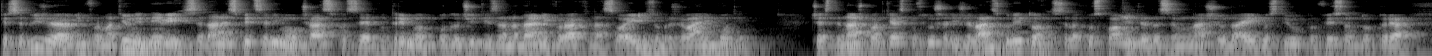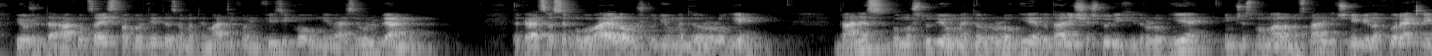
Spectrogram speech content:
Ker se bližajo informativni dnevi, se danes spet selimo v čas, ko se je potrebno odločiti za nadaljni korak na svoji izobraževalni poti. Če ste naš podcast poslušali že lansko leto, se lahko spomnite, da sem v naši oddaji gostil profesor dr. Jožeta Rakovca iz Fakultete za matematiko in fiziko Univerze v Ljubljani. Takrat smo se pogovarjali o študiju meteorologije. Danes bomo študiju meteorologije dodali še študij hidrologije, in če smo malo nostalgični, bi lahko rekli,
